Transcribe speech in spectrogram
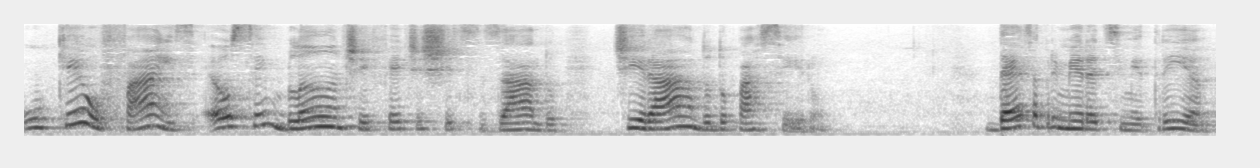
o que o faz é o semblante fetichizado tirado do parceiro. Dessa primeira dissimetria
